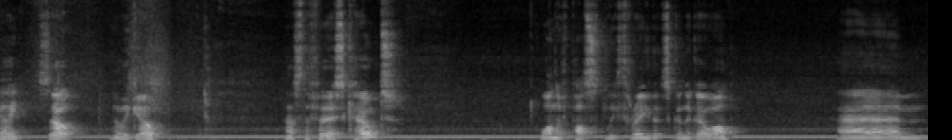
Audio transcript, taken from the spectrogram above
Okay, so there we go. That's the first coat. One of possibly three that's going to go on. Um,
